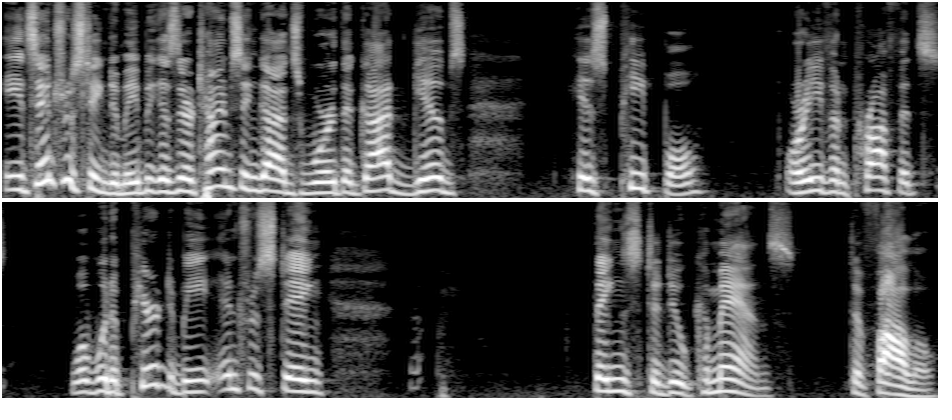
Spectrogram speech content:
it's interesting to me because there are times in God's Word that God gives his people, or even prophets, what would appear to be interesting things to do, commands to follow.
